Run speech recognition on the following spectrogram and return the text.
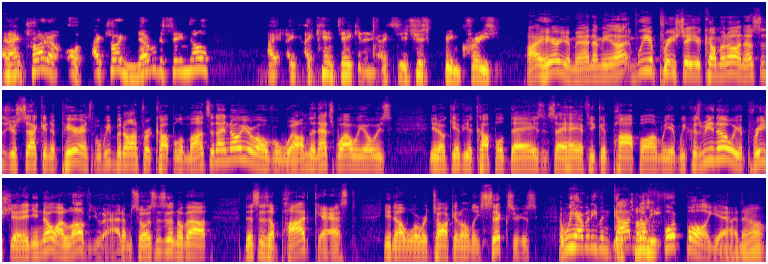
and I try to. Oh, I try never to say no. I, I, I can't take it anymore. It's, it's just been crazy. I hear you, man. I mean, I, we appreciate you coming on. This is your second appearance, but we've been on for a couple of months, and I know you're overwhelmed, and that's why we always, you know, give you a couple days and say, hey, if you can pop on, we because we know we appreciate it, and you know I love you, Adam. So this isn't about this is a podcast, you know, where we're talking only Sixers, and we haven't even Well, gotten Tony- to football yet. I know.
